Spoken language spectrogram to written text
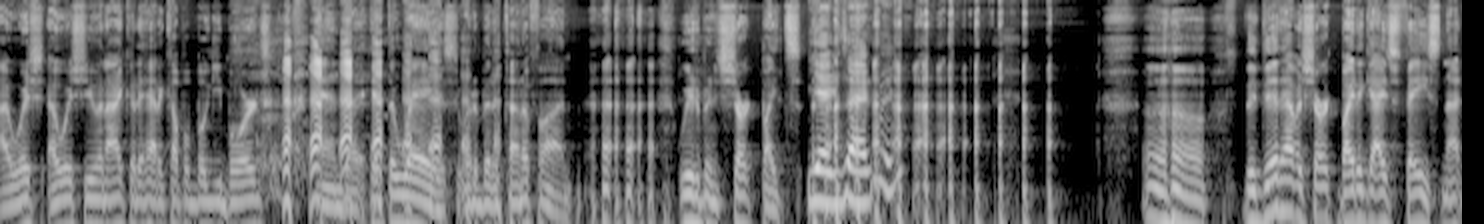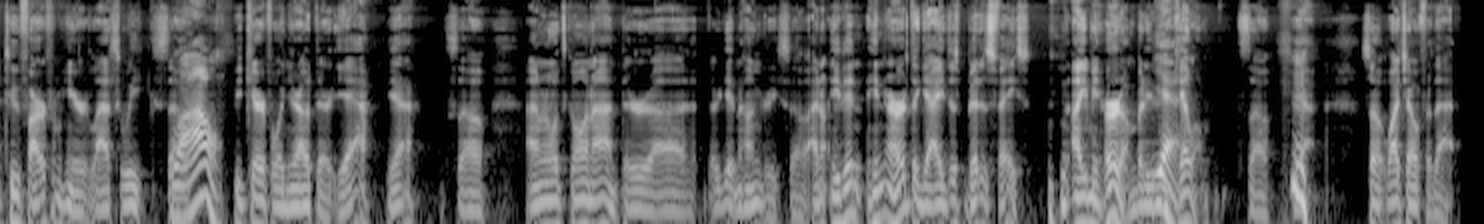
I wish I wish you and I could have had a couple boogie boards and uh, hit the waves. It would have been a ton of fun. We'd have been shark bites. Yeah, exactly. Oh, they did have a shark bite a guy's face not too far from here last week. So Wow. be careful when you're out there. Yeah, yeah. So I don't know what's going on. They're uh, they're getting hungry. So I don't. He didn't. He didn't hurt the guy. He just bit his face. I mean, he hurt him, but he didn't Yeah. kill him. So yeah. so watch out for that.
